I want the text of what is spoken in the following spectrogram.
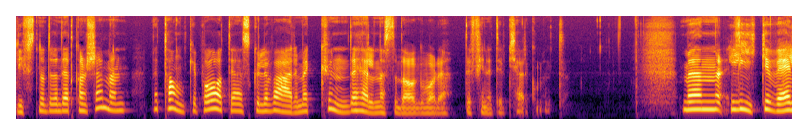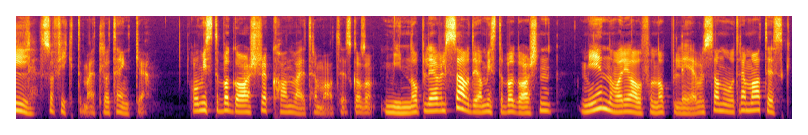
livsnødvendighet, kanskje, men med tanke på at jeg skulle være med kunde hele neste dag, var det definitivt kjærkomment. Men likevel så fikk det meg til å tenke. Å miste bagasje kan være traumatisk. Altså, min opplevelse av det å miste bagasjen min var iallfall en opplevelse av noe traumatisk.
